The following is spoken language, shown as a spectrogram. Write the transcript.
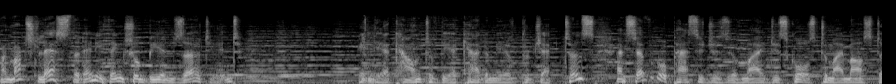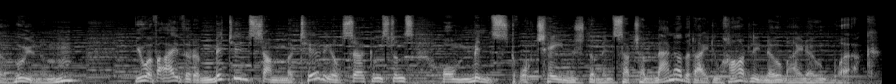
and much less that anything should be inserted. In the account of the Academy of Projectors and several passages of my discourse to my master Houyhnhnm, you have either omitted some material circumstance or minced or changed them in such a manner that I do hardly know mine own work.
